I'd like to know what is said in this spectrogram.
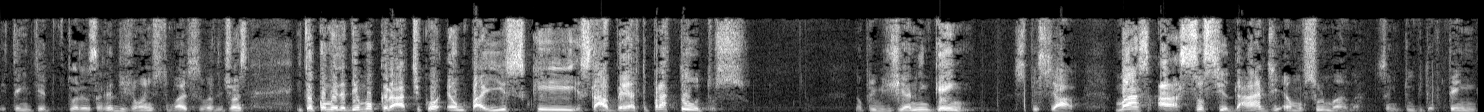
E tem de todas as religiões, várias religiões. Então, como ele é democrático, é um país que está aberto para todos. Não privilegia ninguém especial. Mas a sociedade é muçulmana, sem dúvida. Tem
